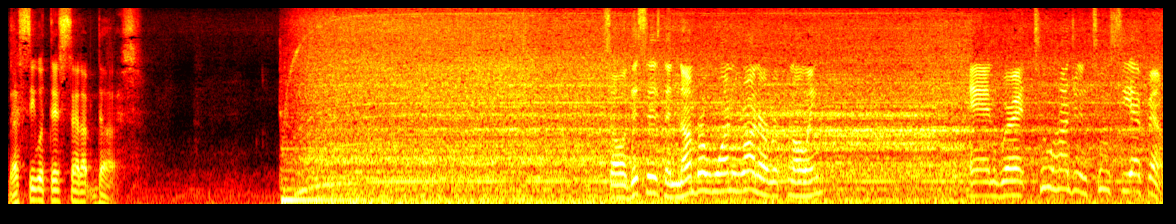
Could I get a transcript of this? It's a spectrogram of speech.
Let's see what this setup does. So this is the number one runner we're flowing. And we're at 202 CFM.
